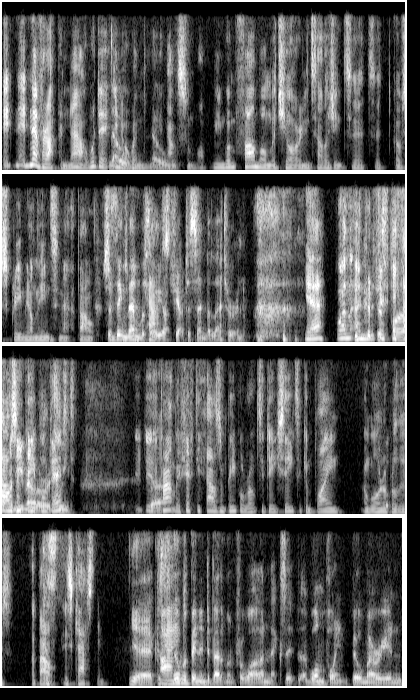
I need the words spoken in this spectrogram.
It it never happened now, would it? No, you know, when no. they announced someone. I mean, we're far more mature and intelligent to to go screaming on the internet about. The thing then was though, you actually had to send a letter in. Yeah, well, you and could just fifty fire up an thousand email people or a did. tweet. Apparently, fifty thousand people wrote to DC to complain and Warner Brothers about his casting. Yeah, because the film had been in development for a while, hadn't it? 'Cause it- at one point, Bill Murray and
